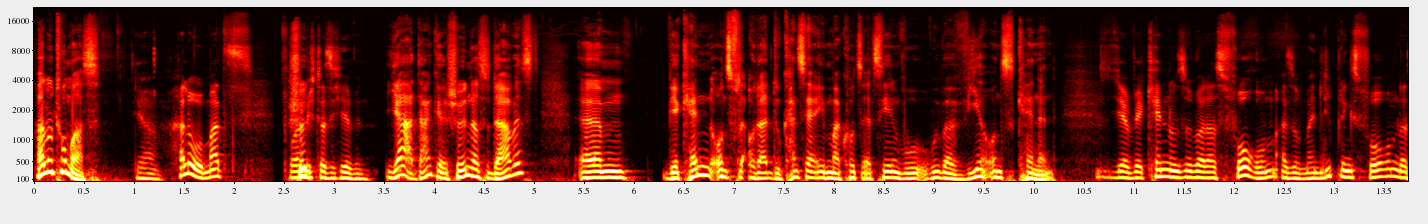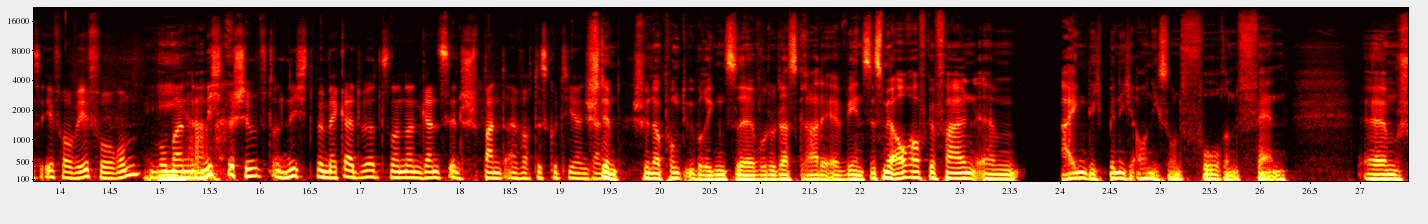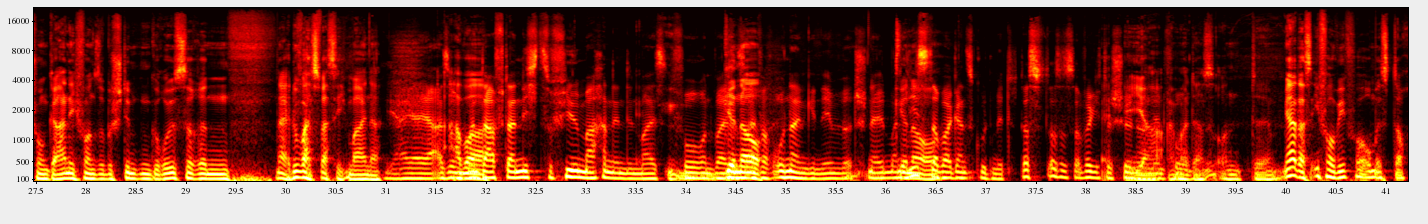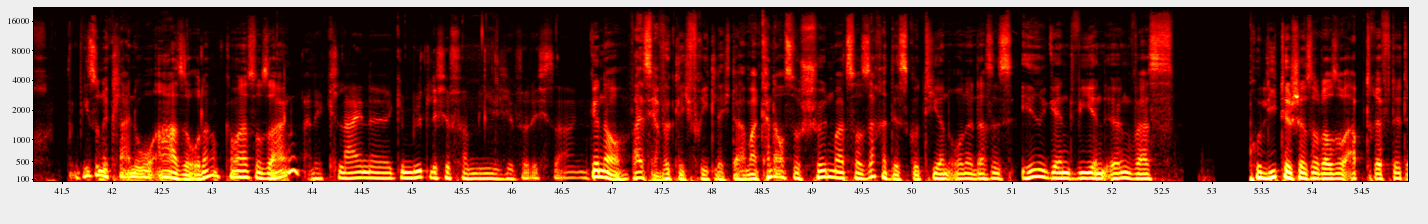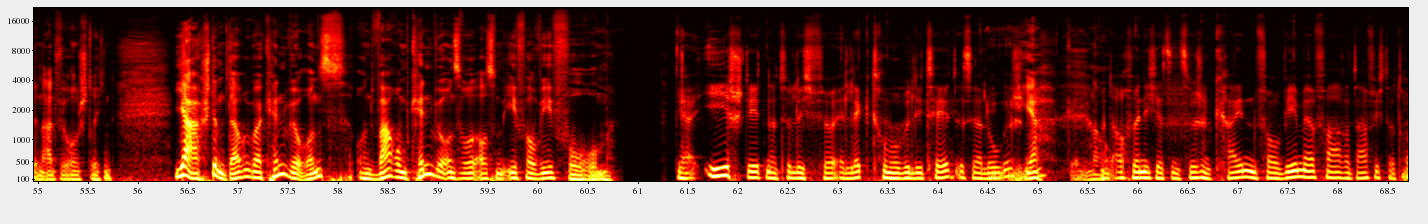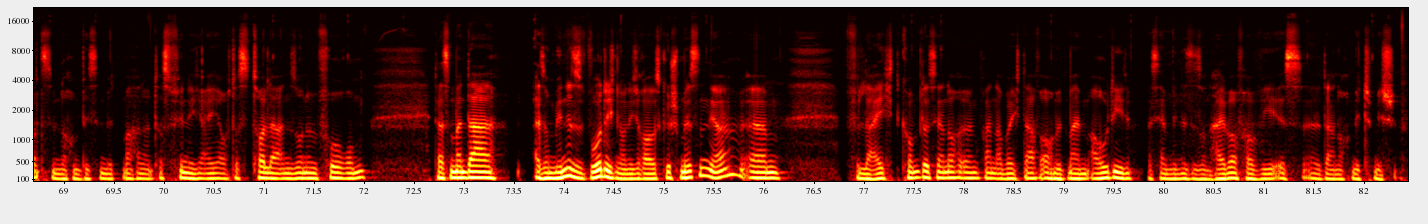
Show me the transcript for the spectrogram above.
Hallo Thomas. Ja, hallo Mats. Freue mich, dass ich hier bin. Ja, danke. Schön, dass du da bist. Ähm, wir kennen uns, oder du kannst ja eben mal kurz erzählen, worüber wir uns kennen. Ja, wir kennen uns über das Forum, also mein Lieblingsforum, das EVW-Forum, wo man ja. nicht beschimpft und nicht bemeckert wird, sondern ganz entspannt einfach diskutieren kann. Stimmt, schöner Punkt übrigens, äh, wo du das gerade erwähnst. Ist mir auch aufgefallen, ähm, eigentlich bin ich auch nicht so ein Foren-Fan. Ähm, schon gar nicht von so bestimmten größeren, naja, du weißt, was ich meine. Ja, ja, ja. Also aber, man darf da nicht zu viel machen in den meisten Foren, weil genau. es einfach unangenehm wird schnell. Man genau. liest aber ganz gut mit. Das, das ist wirklich das Schöne ja, an den Foren. Ja, das. Ne? Und äh, ja, das IVW-Forum ist doch wie so eine kleine Oase, oder? Kann man das so sagen? Eine kleine, gemütliche Familie, würde ich sagen. Genau, weil es ja wirklich friedlich da. Man kann auch so schön mal zur Sache diskutieren, ohne dass es irgendwie in irgendwas Politisches oder so abdriftet, in Anführungsstrichen. Ja, stimmt, darüber kennen wir uns. Und warum kennen wir uns wohl aus dem EVW-Forum? Ja, E steht natürlich für Elektromobilität, ist ja logisch. Ja, ne? genau. Und auch wenn ich jetzt inzwischen keinen VW mehr fahre, darf ich da trotzdem noch ein bisschen mitmachen. Und das finde ich eigentlich auch das Tolle an so einem Forum, dass man da, also mindestens wurde ich noch nicht rausgeschmissen, ja. Ähm, vielleicht kommt das ja noch irgendwann, aber ich darf auch mit meinem Audi, was ja mindestens so ein halber VW ist, äh, da noch mitmischen.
